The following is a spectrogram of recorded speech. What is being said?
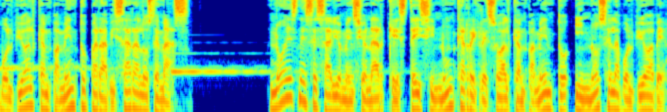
volvió al campamento para avisar a los demás. No es necesario mencionar que Stacy nunca regresó al campamento y no se la volvió a ver.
